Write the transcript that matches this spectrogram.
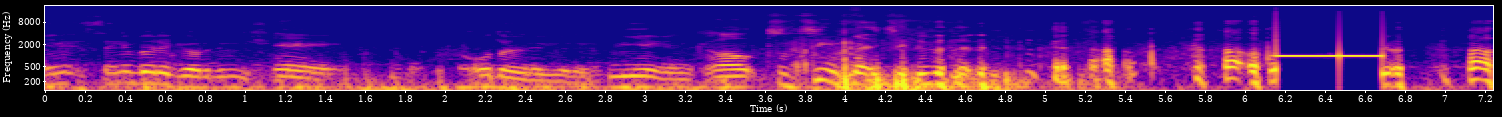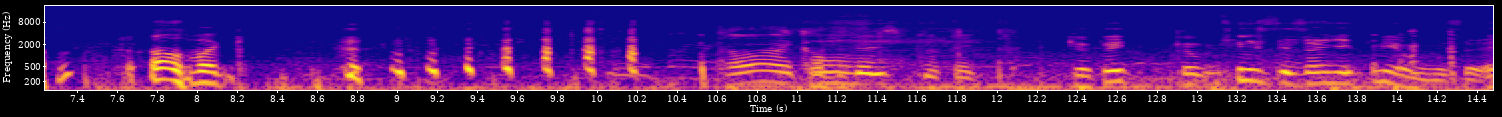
Beni, seni böyle gördüğümü düşün. Ee, O da öyle görüyor. niye kanka? Al tutayım ben seni böyle. al, al, al bak. Tamamen kapitalist köpek. Köpek kapitalist desen yetmiyor mu mesela?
